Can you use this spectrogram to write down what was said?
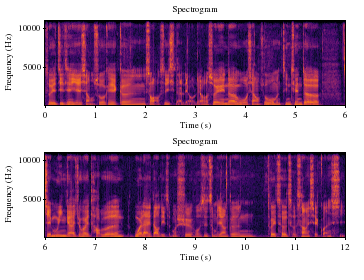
所以今天也想说，可以跟宋老师一起来聊聊。所以那我想说，我们今天的节目应该就会讨论未来到底怎么学，或是怎么样跟推测扯上一些关系。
